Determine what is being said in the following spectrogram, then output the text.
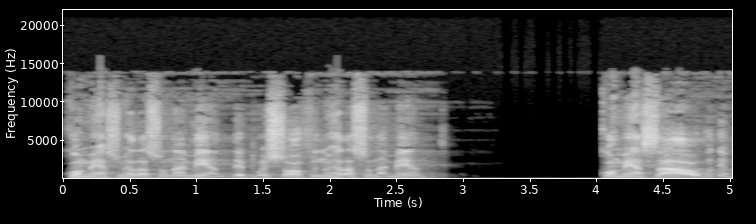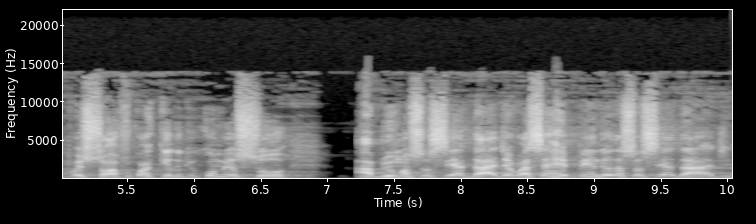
Começa o relacionamento, depois sofre no relacionamento. Começa algo, depois sofre com aquilo que começou. Abriu uma sociedade, agora se arrependeu da sociedade.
